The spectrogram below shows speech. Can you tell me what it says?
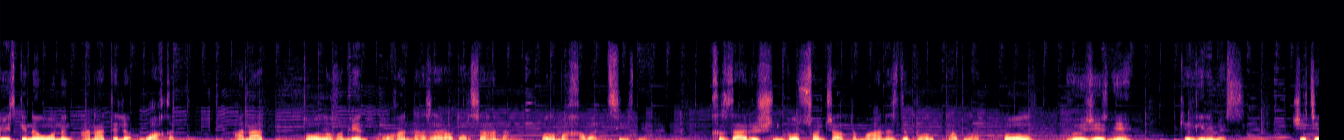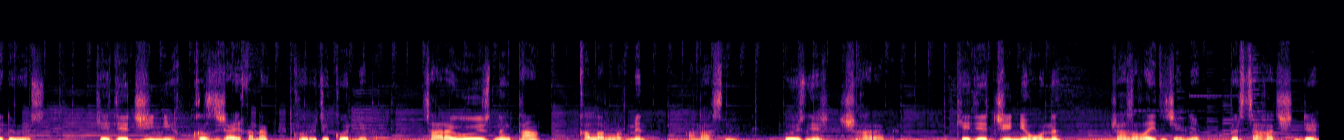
Өйткені оның ана тілі уақыт. Ана толығымен оған назар аударса ғана ол махаббатты сезінеді. Қыздар үшін бұл соншалықты маңызды болып табылады. Ол өз өзіне келген емес жетеді өз. Кейде джинни қыз жай ғана көруде көрінеді. Сара өзінің таң қаларлығымен анасын өзіне шығарады. Кейде джинни оны жазалайды және бір сағат ішінде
